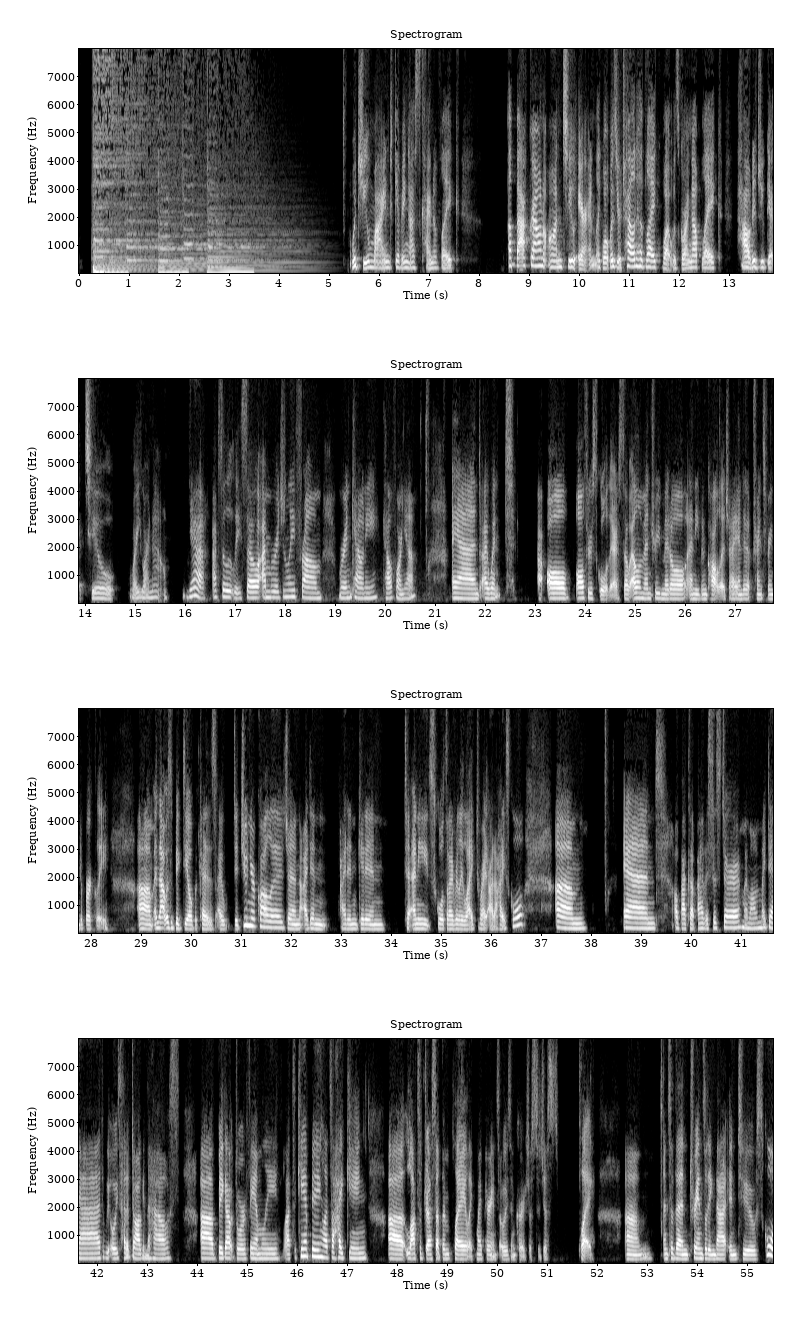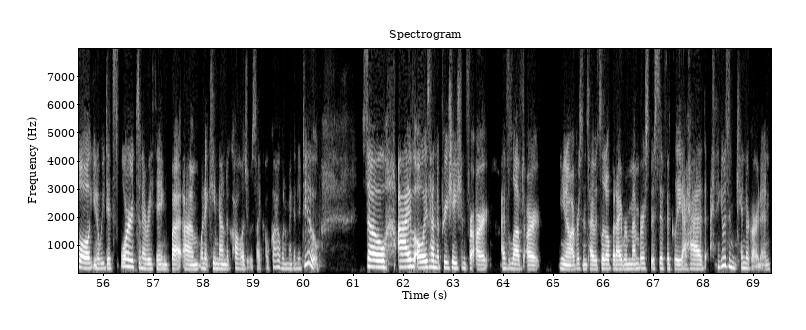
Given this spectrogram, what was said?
Would you mind giving us kind of like a background onto Erin. Like, what was your childhood like? What was growing up like? How did you get to where you are now? Yeah, absolutely. So, I'm originally from Marin County, California, and I went uh, all all through school there. So, elementary, middle, and even college. I ended up transferring to Berkeley, um, and that was a big deal because I did junior college, and I didn't I didn't get in to any schools that I really liked right out of high school. Um, and I'll back up. I have a sister, my mom, and my dad. We always had a dog in the house. Uh, big outdoor family, lots of camping, lots of hiking, uh, lots of dress up and play. Like my parents always encouraged us to just play. Um, and so then translating that into school, you know, we did sports and everything. But um, when it came down to college, it was like, oh God, what am I going to do? So I've always had an appreciation for art. I've loved art you know, ever since I was little. But I remember specifically, I had, I think it was in kindergarten,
